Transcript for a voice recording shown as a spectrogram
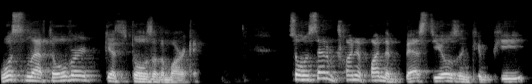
What's left over gets goes on the market so instead of trying to find the best deals and compete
